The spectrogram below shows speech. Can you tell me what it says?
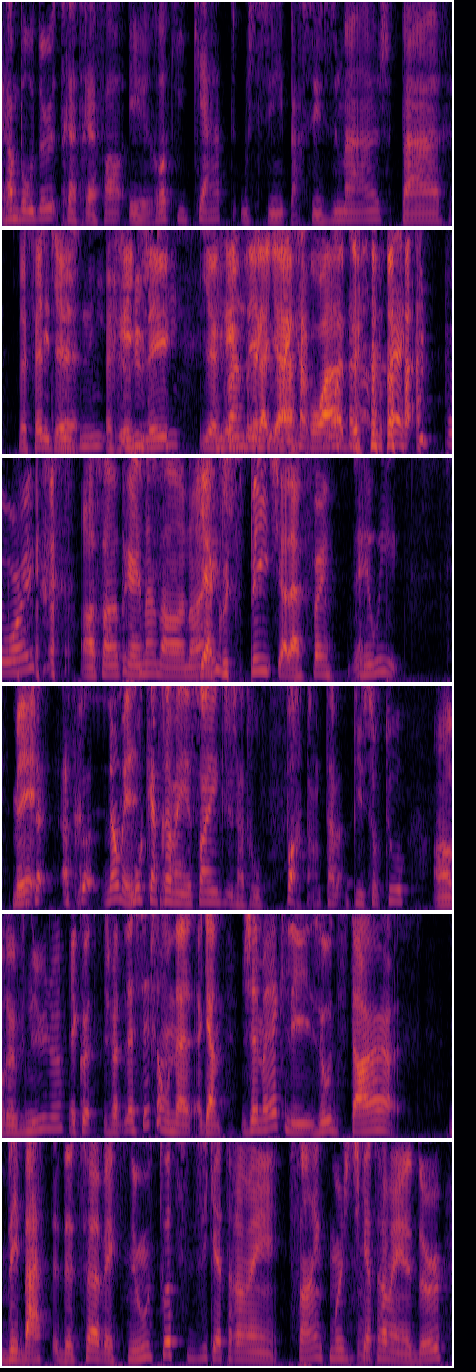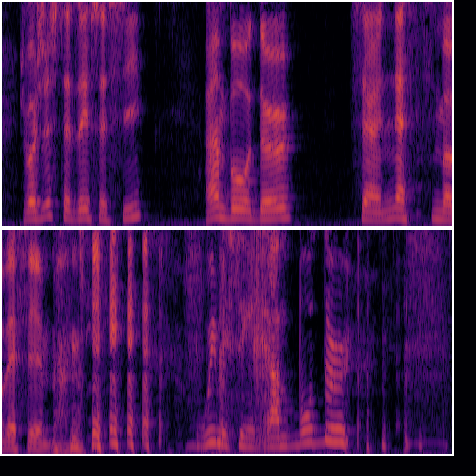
Rambo 2, très très fort. Et Rocky 4 aussi, par ses images, par Le fait qu'il a réglé, il a réglé la guerre froide. À coup de poing, en s'entraînant dans la neige. Puis à coup de speech à la fin. Eh oui. Mais, Ça- en tout cas, non mais, moi, 85, je la trouve forte en tabac. Puis surtout, en revenu, là. écoute, je vais te laisser ton... Regarde, j'aimerais que les auditeurs débattent de ça avec nous. Toi, tu dis 85, moi je dis 82. Je vais juste te dire ceci. Rambo 2, c'est un esti de mauvais film. Oui, mais c'est Rambo 2.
